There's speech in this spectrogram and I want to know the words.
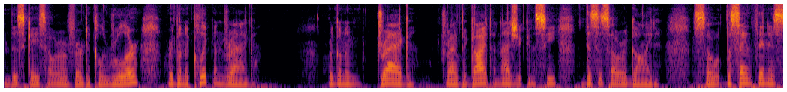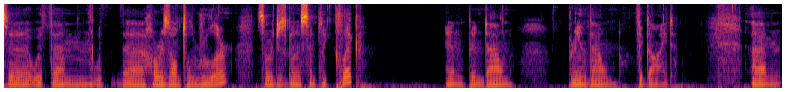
in this case our vertical ruler. We're going to click and drag. We're going to drag drag the guide and as you can see this is our guide so the same thing is uh, with um, with the horizontal ruler so we're just going to simply click and bring down bring down the guide um,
